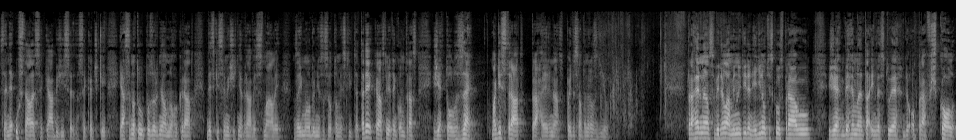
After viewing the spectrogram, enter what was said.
se neustále seká, běží se sekačky. Já jsem na to upozornil mnohokrát, vždycky se mi všichni akorát vysmáli. Zajímalo by mě, co si o tom myslíte. Tady je krásně ten kontrast, že to lze. Magistrát Praha 11. Pojďte se na ten rozdíl. Praha 11 vydala minulý týden jedinou tiskovou zprávu, že během léta investuje do oprav škol.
